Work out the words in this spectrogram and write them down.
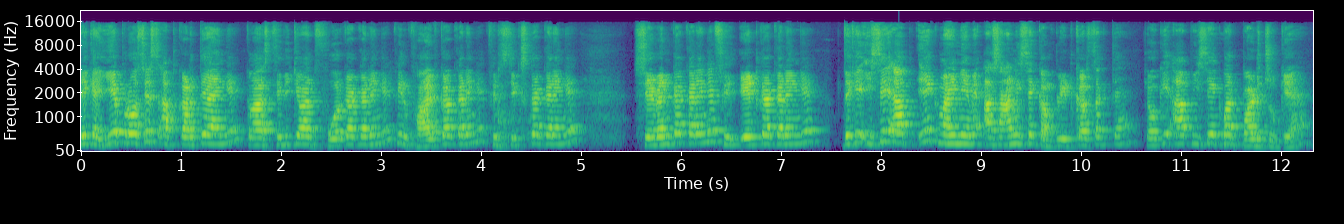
ठीक है, ये प्रोसेस आप करते आएँगे क्लास थ्री के बाद फोर का करेंगे, फिर फाइव का करेंगे, फिर सिक्स का करेंगे सेवन का करेंगे, फिर एट का करेंगे। देखिए, इसे आप एक महीने में आसानी से कंप्लीट कर सकते हैं, क्योंकि आप इसे एक बार पढ़ चुके हैं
